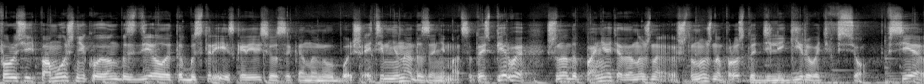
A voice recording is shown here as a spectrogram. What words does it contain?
поручить помощнику, и он бы сделал это быстрее и, скорее всего, сэкономил больше. Этим не надо заниматься. То есть первое, что надо понять, это нужно, что нужно просто делегировать все. Все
